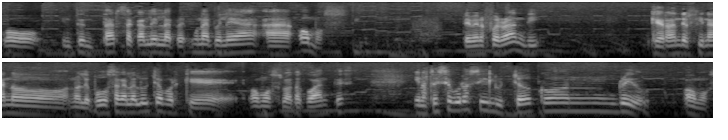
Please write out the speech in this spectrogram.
o intentar sacarle la una pelea a Homos. Primero fue Randy, que Randy al final no, no le pudo sacar la lucha porque Homos lo atacó antes. Y no estoy seguro si luchó con Riddle, Homos,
